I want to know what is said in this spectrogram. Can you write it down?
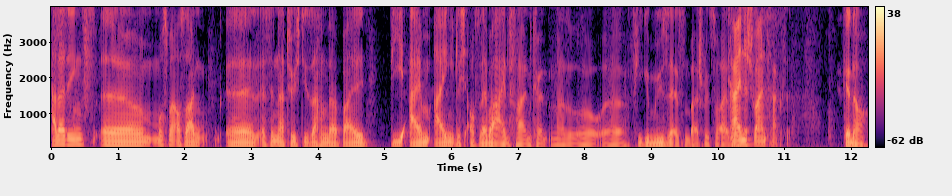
Allerdings äh, muss man auch sagen, äh, es sind natürlich die Sachen dabei, die einem eigentlich auch selber einfallen könnten. Also so, äh, viel Gemüse essen beispielsweise. Keine Schweinshaxe. Genau.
